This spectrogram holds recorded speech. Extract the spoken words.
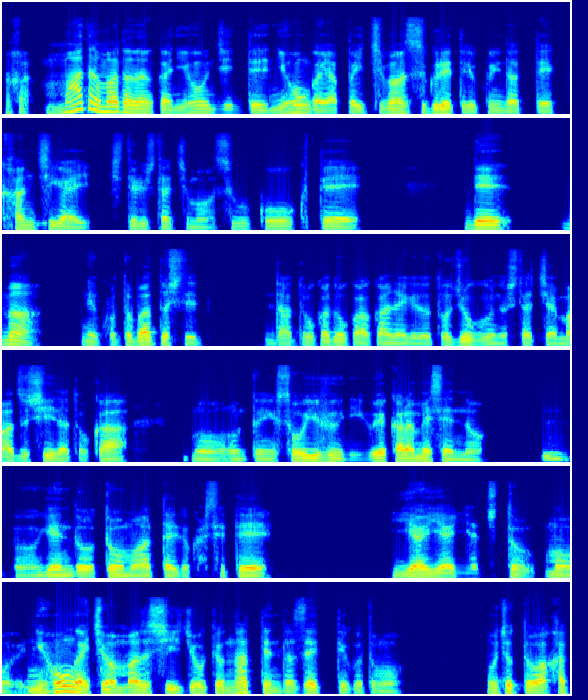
なんかまだまだなんか日本人って日本がやっぱ一番優れてる国だって勘違いしてる人たちもすごく多くて、で、まあね、言葉として妥当かどうかわかんないけど、途上国の人たちは貧しいだとか、もう本当にそういうふうに上から目線の言動等もあったりとかしてて、いやいやいや、ちょっともう日本が一番貧しい状況になってんだぜっていうことも、もうちょっと分かっ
